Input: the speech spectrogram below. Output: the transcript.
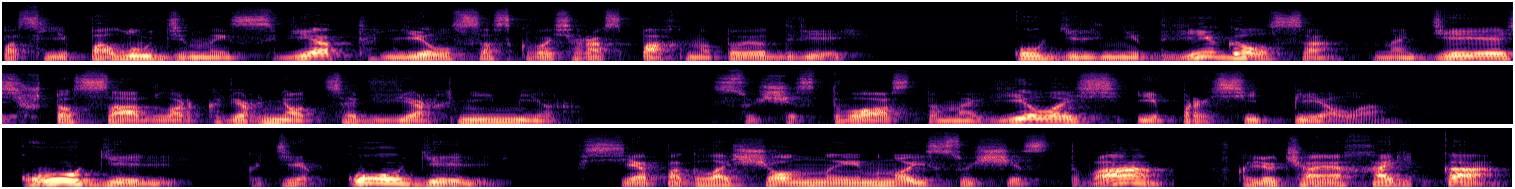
Послеполуденный свет лился сквозь распахнутую дверь. Кугель не двигался, надеясь, что Садларк вернется в верхний мир. Существо остановилось и просипело. Кугель! Где Кугель? Все поглощенные мной существа, включая Харька,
